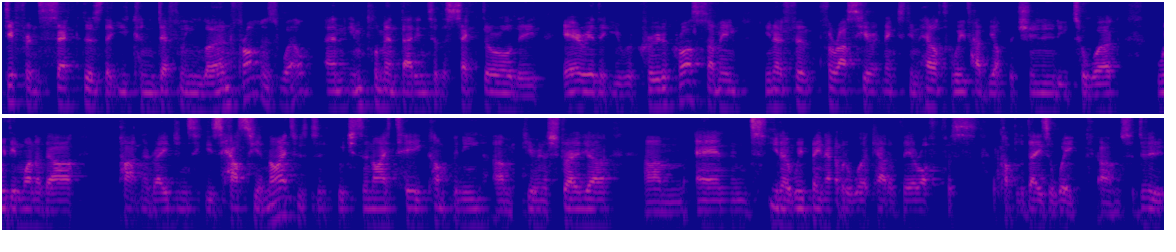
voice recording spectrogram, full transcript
different sectors that you can definitely learn from as well and implement that into the sector or the area that you recruit across. I mean, you know, for, for us here at Next in Health, we've had the opportunity to work within one of our partner agencies, Halcyon Knights, which is an IT company um, here in Australia. Um, and you know we've been able to work out of their office a couple of days a week, um, so do,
